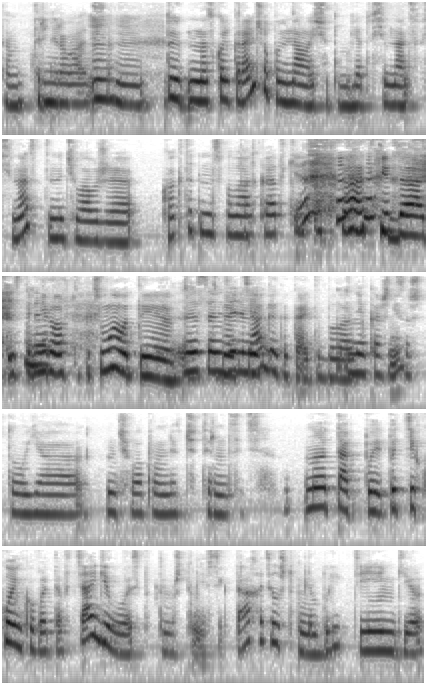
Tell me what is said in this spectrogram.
там тренироваться. Uh-huh. Ты насколько раньше упоминала, еще там лет в 17-18 ты начала уже как ты это назвала? Подкатки. Подкатки, да, то есть тренировки. Почему вот ты... На самом деле... тяга какая-то была? Мне кажется, что я начала, по-моему, лет 14. Но так потихоньку в это втягивалась, потому что мне всегда хотелось, чтобы у меня были деньги.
